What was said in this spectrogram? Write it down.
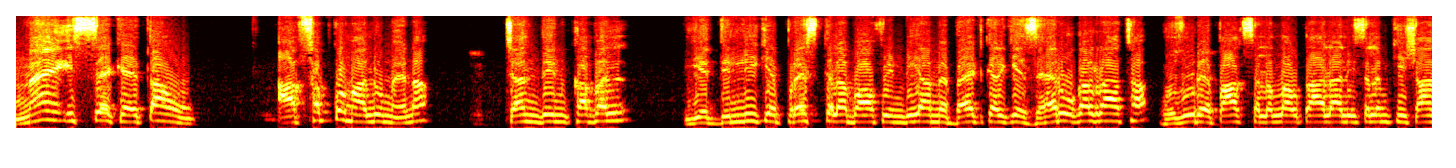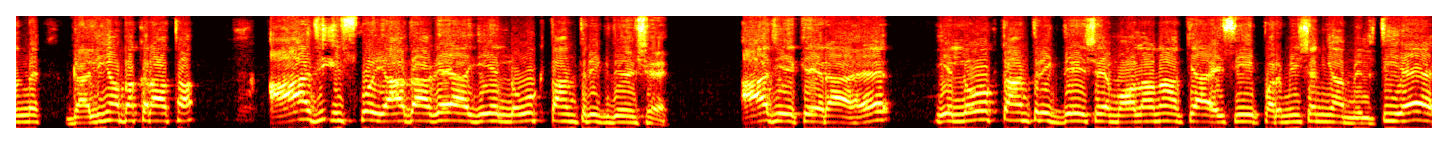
मैं इससे कहता हूँ आप सबको मालूम है ना? चंद दिन कबल ये दिल्ली के प्रेस क्लब ऑफ़ इंडिया में बैठ करके जहर उगल रहा था। हुजूर पाक सल्लल्लाहु अलैहि वसल्लम की शान में गालियाँ बक रहा था। आज इसको याद आ गया ये लोकतांत्रिक देश है। आज ये कह रहा है ये लोकतांत्रिक देश है मौलाना क्या ऐसी परमिशन यहाँ मिलती है?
